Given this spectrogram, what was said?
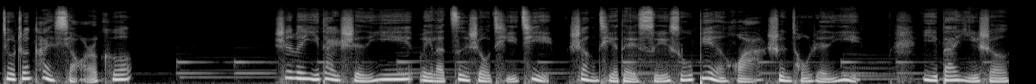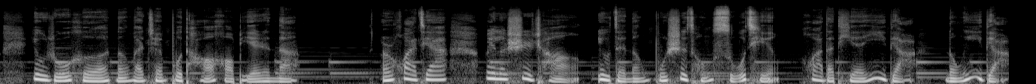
就专看小儿科。身为一代神医，为了自受其技，尚且得随俗变化，顺从人意。一般医生又如何能完全不讨好别人呢？而画家为了市场，又怎能不侍从俗情，画的甜一点儿、浓一点儿？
